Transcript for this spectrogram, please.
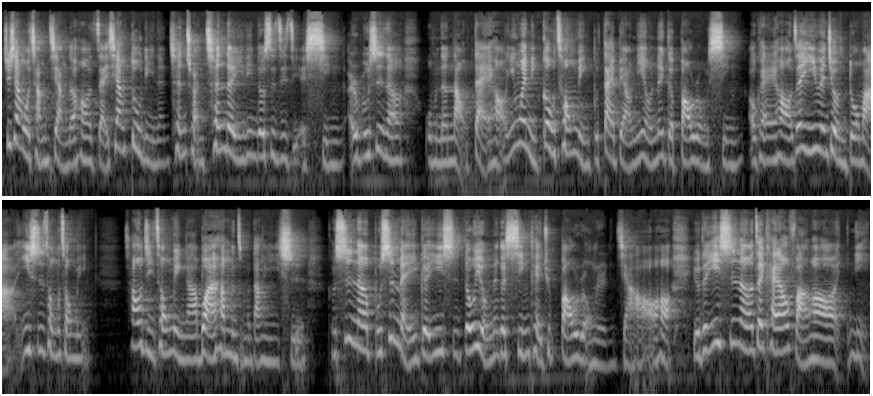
就像我常讲的哈，宰相肚里能撑船，撑的一定都是自己的心，而不是呢我们的脑袋哈。因为你够聪明，不代表你有那个包容心。OK 哈，在医院就很多嘛，医师聪不聪明？超级聪明啊，不然他们怎么当医师？可是呢，不是每一个医师都有那个心可以去包容人家哦。哈，有的医师呢，在开刀房哦，你。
